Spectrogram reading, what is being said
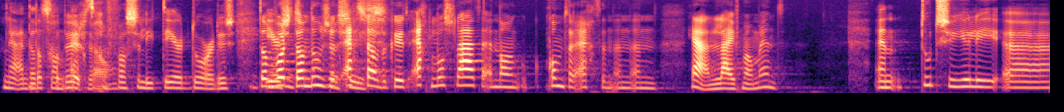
ja en dat, Dat gebeurt echt wel. gefaciliteerd door. Dus Dan, Eerst- wordt, dan doen ze het echt zelf, dan kun je het echt loslaten en dan komt er echt een, een, een, ja, een live moment. En toetsen jullie eh,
